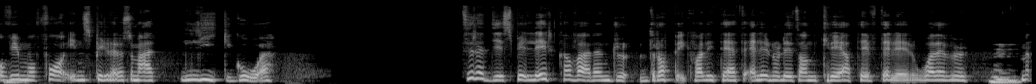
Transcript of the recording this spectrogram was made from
og vi må få inn spillere som er like gode. Tredje spiller kan være en dropp i kvalitet eller noe litt sånn kreativt eller whatever, men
